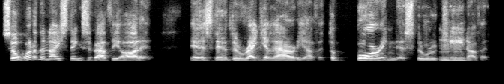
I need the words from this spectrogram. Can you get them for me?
So one of the nice things about the audit is the the regularity of it, the boringness, the routine of it.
